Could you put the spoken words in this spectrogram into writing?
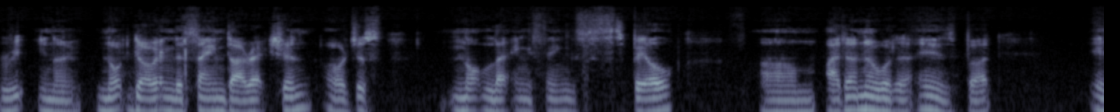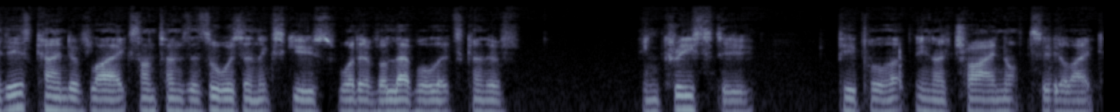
re, you know not going the same direction or just not letting things spill. Um, I don't know what it is, but it is kind of like sometimes there's always an excuse, whatever level it's kind of increased to. People, you know, try not to like,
